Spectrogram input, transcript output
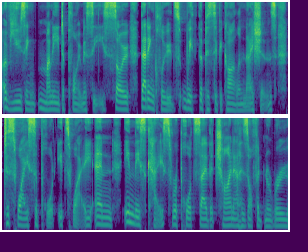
of using money diplomacy. So that includes with the Pacific Island nations to sway support its way. And in this case, reports say that China has offered Nauru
